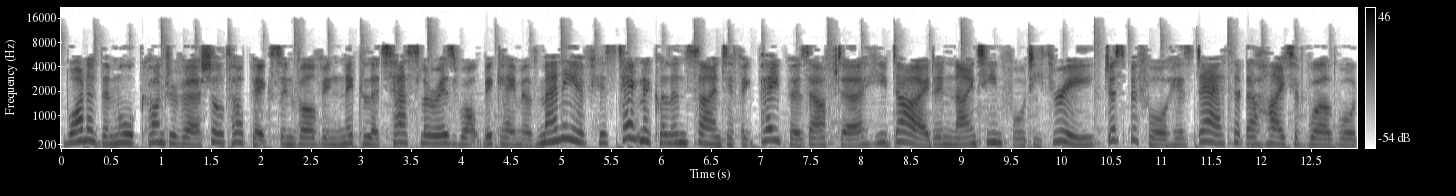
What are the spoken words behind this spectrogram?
One of the more controversial topics involving Nikola Tesla is what became of many of his technical and scientific papers after he died in 1943, just before his death at the height of World War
